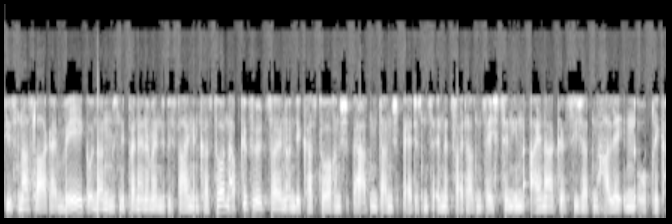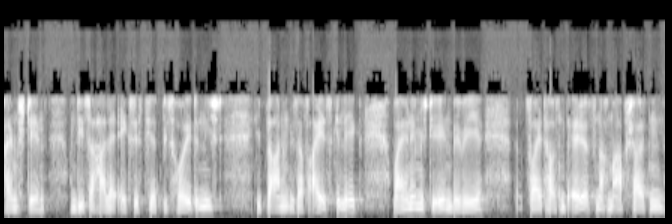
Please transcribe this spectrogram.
dieses Nasslager im Weg. Und dann müssen die Brennelemente bis dahin in Kastoren abgefüllt sein und die Kastoren sperren dann spätestens Ende 2016 in einer gesicherten Halle in Obrigheim stehen stehen. Und diese Halle existiert bis heute nicht. Die Planung ist auf Eis gelegt, weil nämlich die ENBW 2011 nach dem Abschalten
